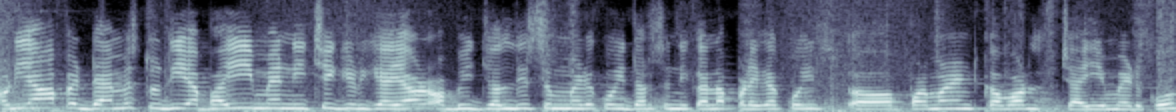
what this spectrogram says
और यहाँ पे डैमेज तो दिया। भाई मैं नीचे गिर गया यार अभी जल्दी से मेरे को इधर से निकालना पड़ेगा कोई परमानेंट कवर चाहिए मेरे को।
